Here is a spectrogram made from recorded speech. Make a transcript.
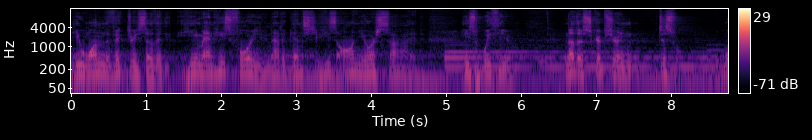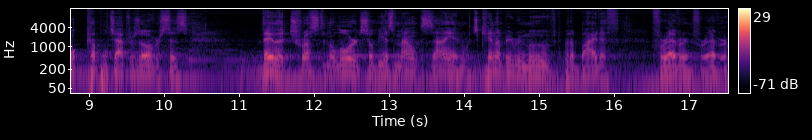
He won the victory so that He, man, He's for you, not against you. He's on your side, He's with you. Another scripture, in just a couple chapters over, says, They that trust in the Lord shall be as Mount Zion, which cannot be removed, but abideth forever and forever.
